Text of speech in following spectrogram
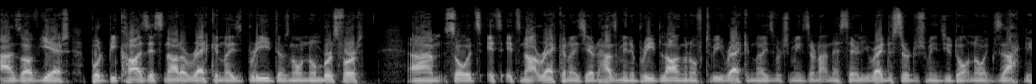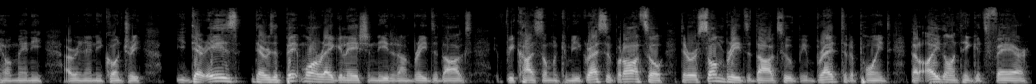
as of yet, but because it's not a recognised breed, there's no numbers for it. Um, so it's it's it's not recognised yet. It hasn't been a breed long enough to be recognised, which means they're not necessarily registered, which means you don't know exactly how many are in any country. There is there is a bit more regulation needed on breeds of dogs because someone can be aggressive, but also there are some breeds of dogs who've been bred to the point that I don't think it's fair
